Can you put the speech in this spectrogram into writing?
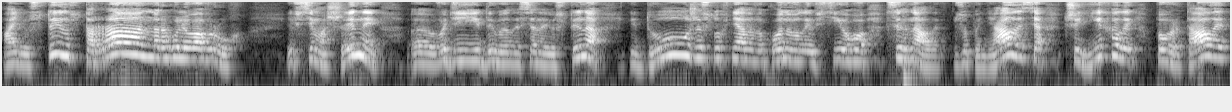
А Юстин старанно регулював рух. І всі машини, е, водії дивилися на Юстина і дуже слухняно виконували всі його сигнали. Зупинялися чи їхали, повертали.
